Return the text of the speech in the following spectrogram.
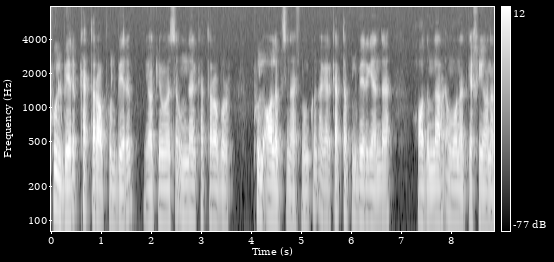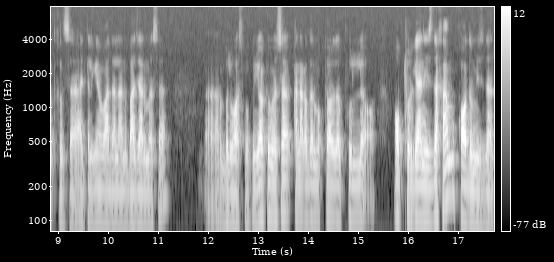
pul berib kattaroq pul berib yoki bo'lmasa undan kattaroq bir pul olib sinash mumkin. Agar katta pul berganda xodimlar omonatga xiyonat qilsa aytilgan va'dalarni bajarmasa Э, bilib olish mumkin. Yoki bo'lmasa qanaqadir miqdorda pulni olib turganingizda ham xodimingizdan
